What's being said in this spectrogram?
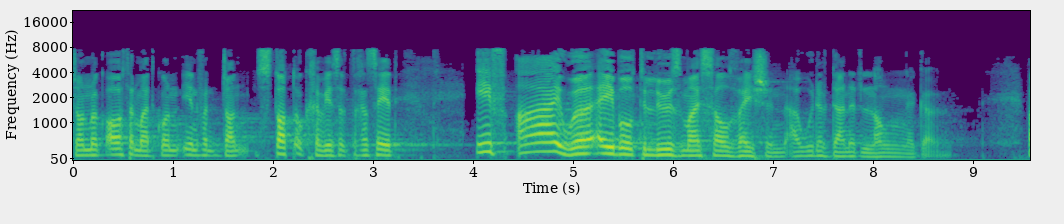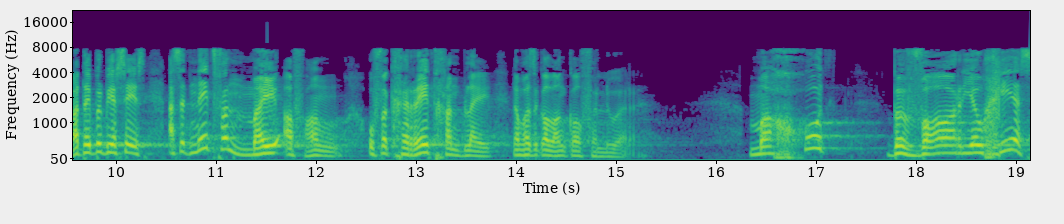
John MacArthur maar dit kon een van John Stott ook gewees het gesê het If I were able to lose my salvation, I would have done it long ago. Wat hy probeer sê is, as dit net van my afhang of ek gered gaan bly, dan was ek al lankal verlore. Maar God bewaar jou gees.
